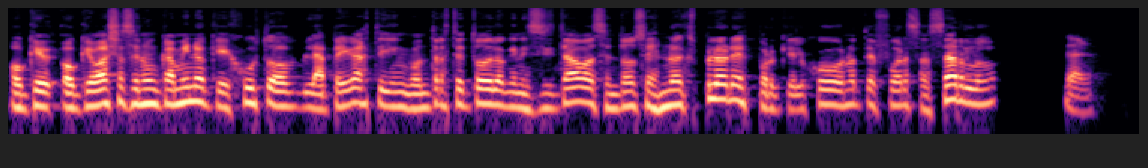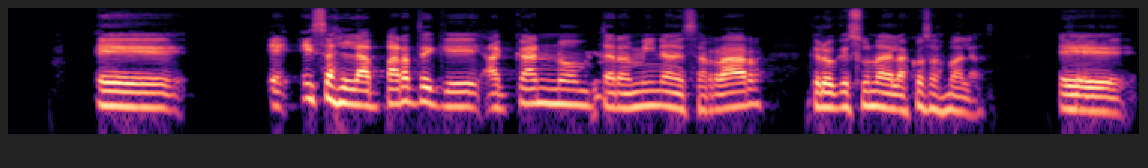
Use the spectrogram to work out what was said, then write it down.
o, que, o que vayas en un camino que justo la pegaste y encontraste todo lo que necesitabas, entonces no explores porque el juego no te fuerza a hacerlo. Claro. Eh, eh, esa es la parte que acá no termina de cerrar. Creo que es una de las cosas malas. Eh,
